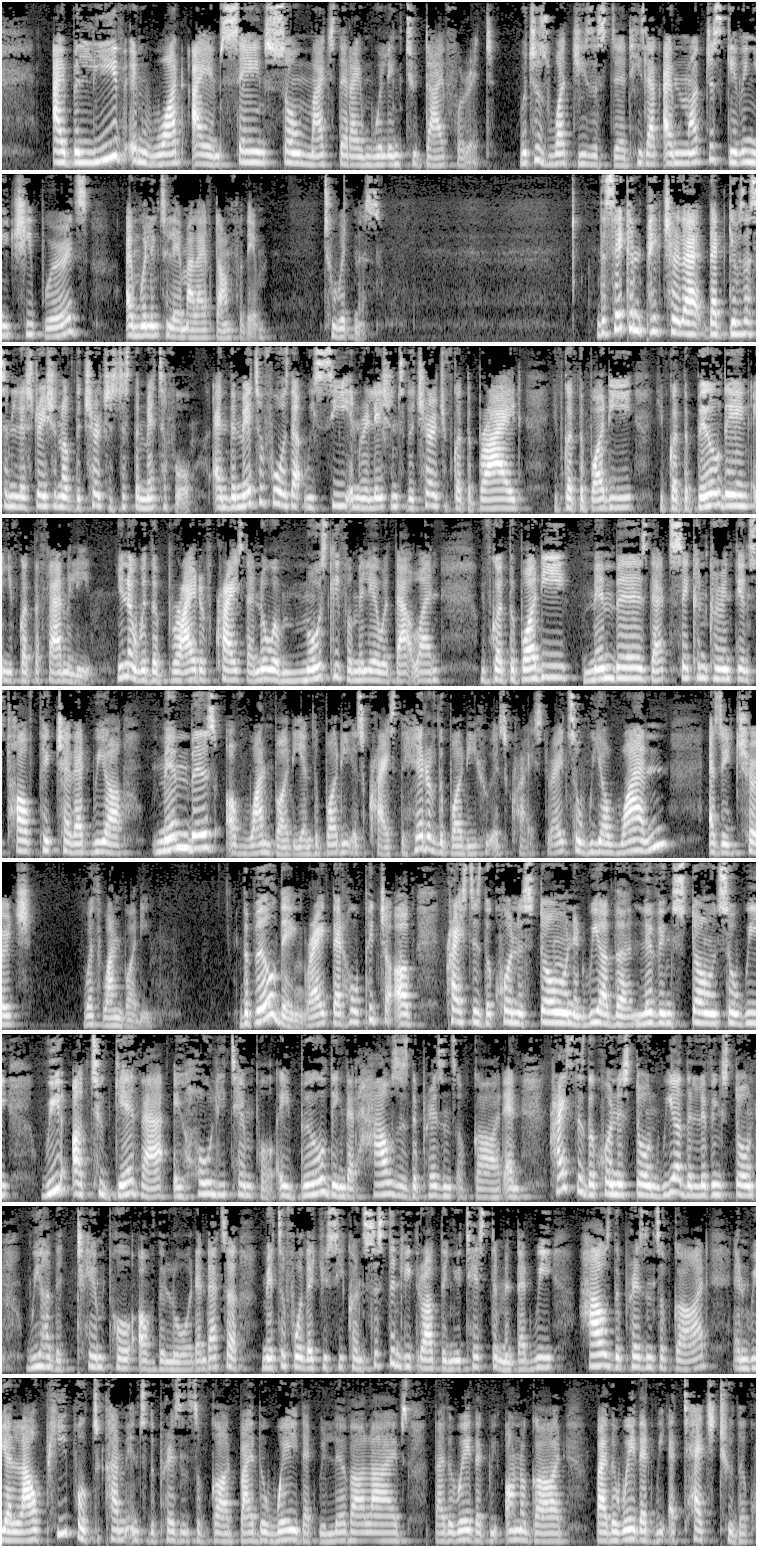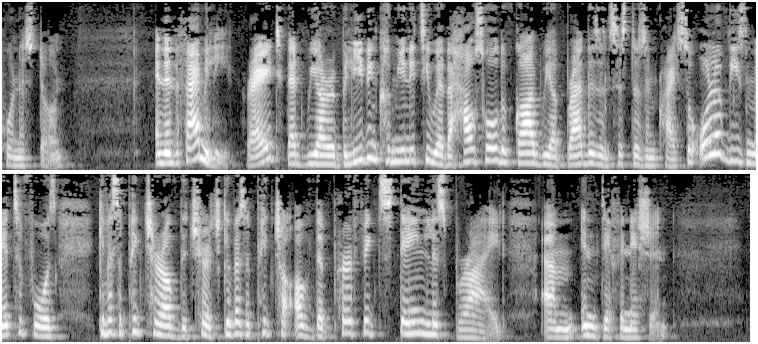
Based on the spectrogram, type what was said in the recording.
I believe in what I am saying so much that I'm willing to die for it, which is what Jesus did. He's like, I'm not just giving you cheap words, I'm willing to lay my life down for them to witness. The second picture that, that gives us an illustration of the church is just the metaphor. And the metaphors that we see in relation to the church, you've got the bride, you've got the body, you've got the building, and you've got the family. You know, with the bride of Christ, I know we're mostly familiar with that one. We've got the body, members, that Second Corinthians 12 picture that we are members of one body, and the body is Christ, the head of the body who is Christ, right? So we are one as a church with one body the building, right? That whole picture of Christ is the cornerstone and we are the living stone. So we, we are together a holy temple, a building that houses the presence of God. And Christ is the cornerstone. We are the living stone. We are the temple of the Lord. And that's a metaphor that you see consistently throughout the New Testament that we house the presence of God and we allow people to come into the presence of God by the way that we live our lives, by the way that we honor God, by the way that we attach to the cornerstone. And then the family, right? That we are a believing community. We're the household of God. We are brothers and sisters in Christ. So all of these metaphors give us a picture of the church, give us a picture of the perfect stainless bride um, in definition.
